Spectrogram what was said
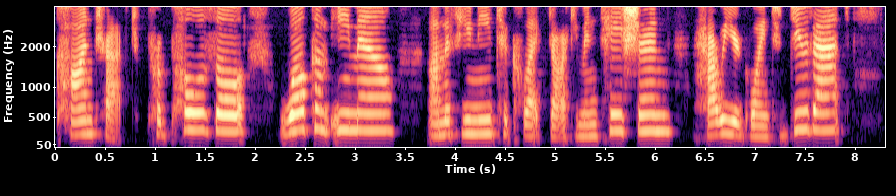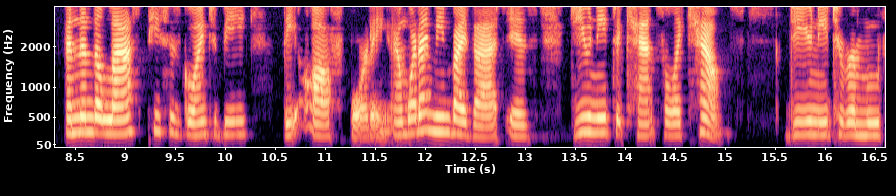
contract, proposal, welcome email? Um, if you need to collect documentation, how are you going to do that? And then the last piece is going to be the offboarding. And what I mean by that is do you need to cancel accounts? Do you need to remove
